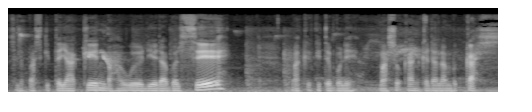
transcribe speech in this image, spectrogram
selepas kita yakin bahawa dia dah bersih maka kita boleh masukkan ke dalam bekas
